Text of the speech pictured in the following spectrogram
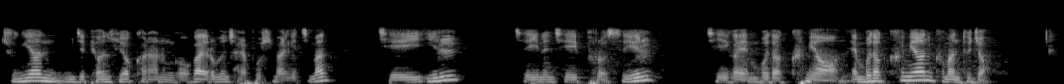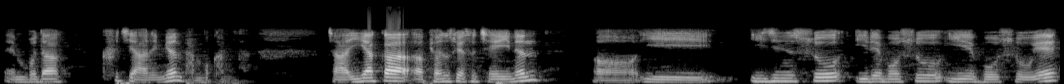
중요한 이제 변수 역할을 하는 거가 여러분 잘 보시면 알겠지만 j1, j는 j 플러스 1, j가 n보다 크면 n보다 크면 그만두죠. n보다 크지 않으면 반복합니다. 자, 이게 아까 어, 변수에서 j는 어, 이 이진수 1의 보수, 2의 보수의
